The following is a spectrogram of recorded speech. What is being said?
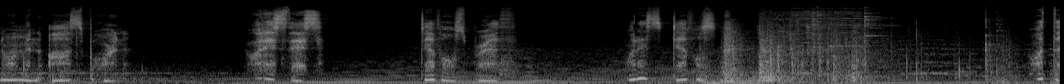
Norman Osborn. What is this? Devil's breath. What is devil's. What the.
